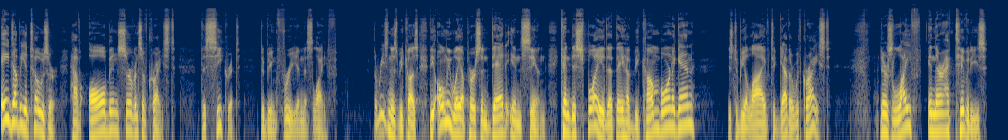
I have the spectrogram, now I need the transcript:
A.W. Tozer have all been servants of Christ, the secret to being free in this life. The reason is because the only way a person dead in sin can display that they have become born again is to be alive together with Christ. There's life in their activities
